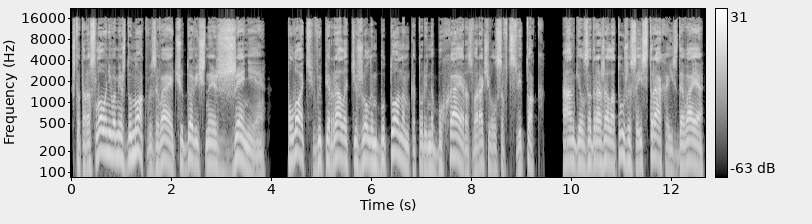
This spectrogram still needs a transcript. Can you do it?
Что-то росло у него между ног, вызывая чудовищное жжение. Плоть выпирала тяжелым бутоном, который, набухая, разворачивался в цветок. Ангел задрожал от ужаса и страха, издавая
